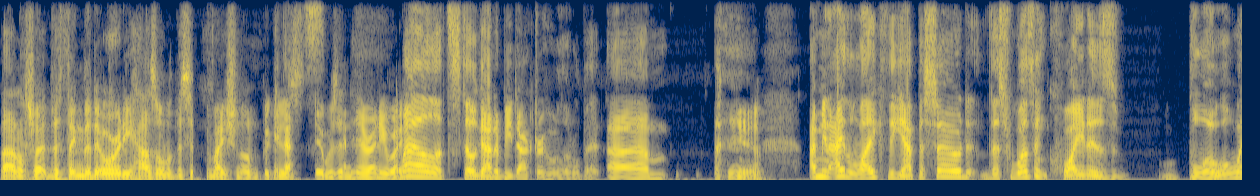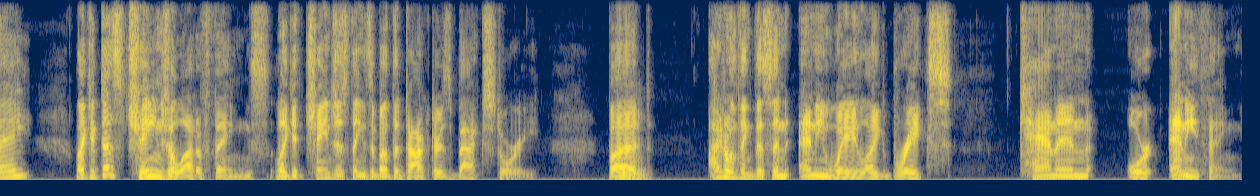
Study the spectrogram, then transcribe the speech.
That'll show it. the thing that it already has all of this information on because Yes. it was in here anyway. Well, it's still got to be Doctor Who a little bit. Um, yeah. I mean, I like the episode. This wasn't quite as blowaway. Like, it does change a lot of things. Like, it changes things about the Doctor's backstory. But Mm. I don't think this in any way, like, breaks canon or anything.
